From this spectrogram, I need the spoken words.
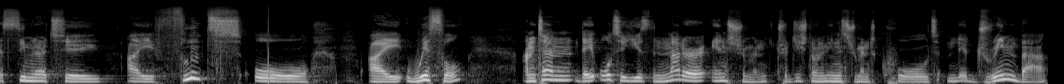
is similar to a flute or a whistle. And then they also used another instrument, traditional instrument called the drymba.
